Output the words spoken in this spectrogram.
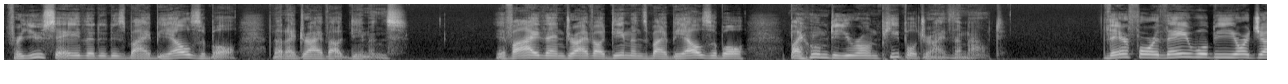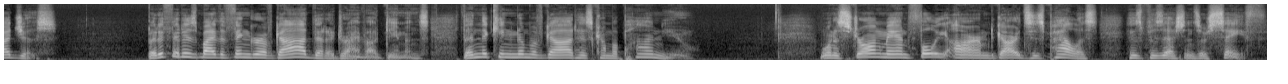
For you say that it is by Beelzebul that I drive out demons. If I then drive out demons by Beelzebul, by whom do your own people drive them out? Therefore they will be your judges. But if it is by the finger of God that I drive out demons, then the kingdom of God has come upon you. When a strong man fully armed guards his palace, his possessions are safe.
